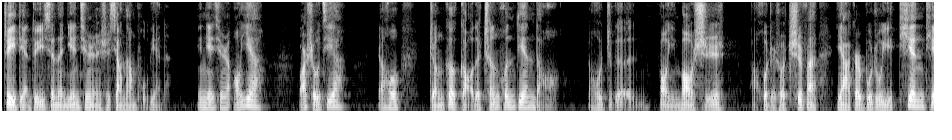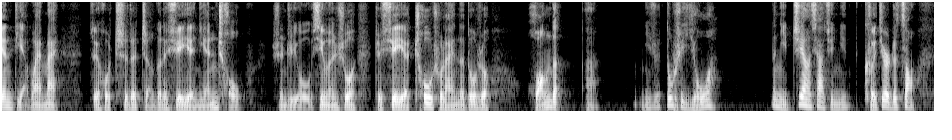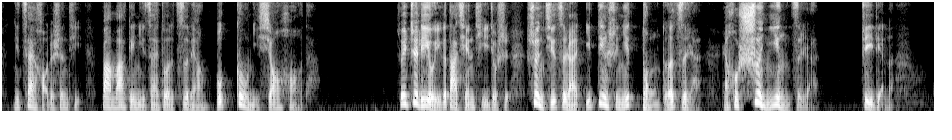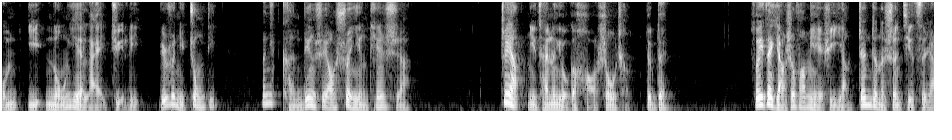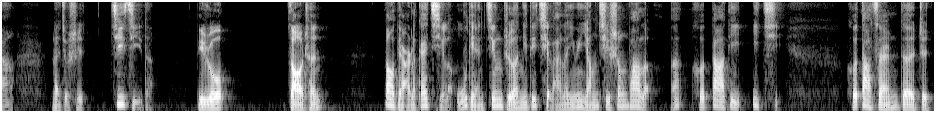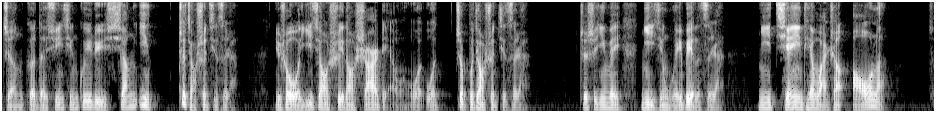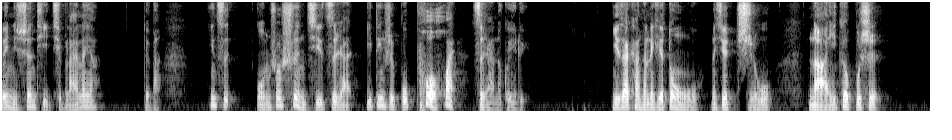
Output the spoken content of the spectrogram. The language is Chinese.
这一点对于现在年轻人是相当普遍的。因为年轻人熬夜啊，玩手机啊，然后整个搞得晨昏颠倒，然后这个暴饮暴食啊，或者说吃饭压根儿不注意，天天点外卖，最后吃的整个的血液粘稠，甚至有新闻说这血液抽出来那都是黄的。你说都是油啊，那你这样下去，你可劲儿的造，你再好的身体，爸妈给你再多的资粮，不够你消耗的。所以这里有一个大前提，就是顺其自然，一定是你懂得自然，然后顺应自然。这一点呢，我们以农业来举例，比如说你种地，那你肯定是要顺应天时啊，这样你才能有个好收成，对不对？所以在养生方面也是一样，真正的顺其自然，那就是积极的。比如早晨到点了，该起了，五点惊蛰，你得起来了，因为阳气生发了啊，和大地一起，和大自然的这整个的循行规律相应，这叫顺其自然。你说我一觉睡到十二点，我我这不叫顺其自然，这是因为你已经违背了自然。你前一天晚上熬了，所以你身体起不来了呀，对吧？因此，我们说顺其自然，一定是不破坏自然的规律。你再看看那些动物、那些植物，哪一个不是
